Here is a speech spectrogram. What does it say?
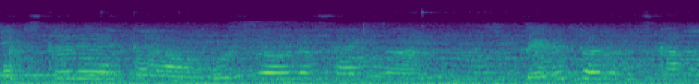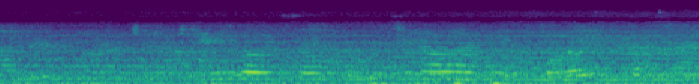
エスカレーターをご利用の際はベルトにつかまり内側に戻りください。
